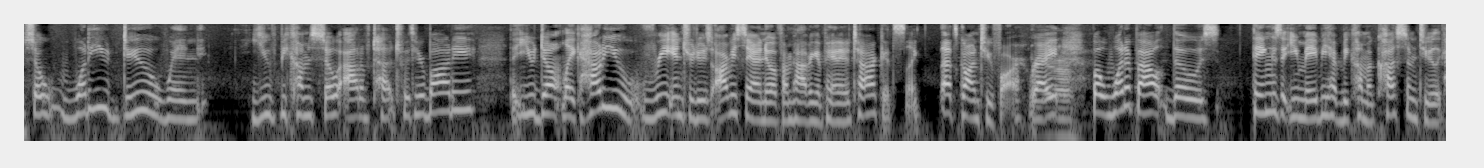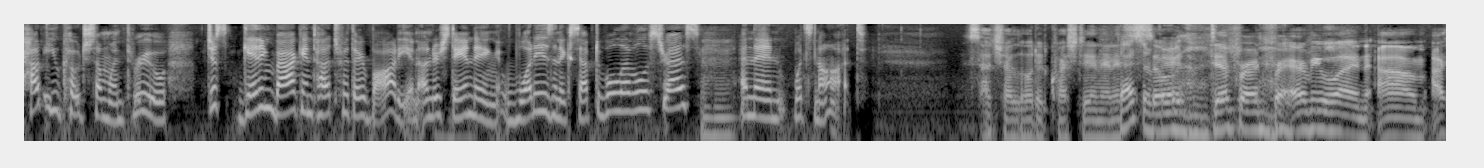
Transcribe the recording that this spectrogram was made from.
so what do you do when you've become so out of touch with your body that you don't like how do you reintroduce obviously i know if i'm having a panic attack it's like that's gone too far right Yeah. but what about those things that you maybe have become accustomed to like how do you coach someone through just getting back in touch with their body and understanding what is an acceptable level of stress and then what's not Such a loaded question, and That's it's a so very- different for everyone. Um, I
